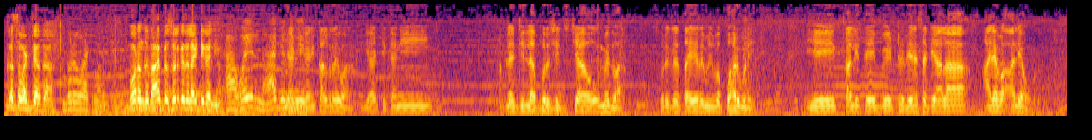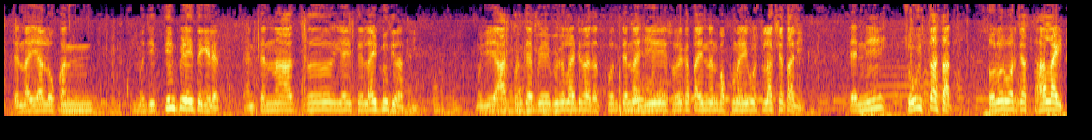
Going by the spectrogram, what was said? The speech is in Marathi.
कसं वाटतंय आता? बरं वाटलं पोरांचा तर अभ्यास होईल का लाईटी खाली हा होईल ना अभ्यास या होईल. ठिकाणी काल रविवार या ठिकाणी आपल्या जिल्हा परिषदेच्या उमेदवार सूर्यकांताई रमेश बाप्पू हरगुडे हे काल इथे भेट देण्यासाठी आला आल्या आल्यावर त्यांना या लोकां म्हणजे तीन पिढ्या इथे गेल्यात. आणि त्यांना आज या इथे लाइट नव्हती रात्री. म्हणजे आजपर्यंत त्या बे- बिगर लाईटी राहतात पण त्यांना ही सूर्यकांताईंना आणि बापूंना ही गोष्ट लक्षात आली. त्यांनी चोवीस तासात सोलरवरच्या सहा लाइट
